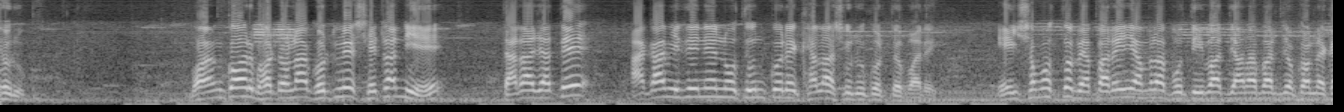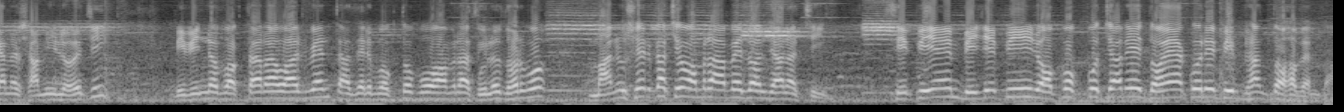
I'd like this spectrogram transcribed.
ঝরুক। ভয়ঙ্কর ঘটনা ঘটলে সেটা নিয়ে তারা যাতে আগামী দিনে নতুন করে খেলা শুরু করতে পারে। এই সমস্ত ব্যাপারেই আমরা প্রতিবাদ জানাবার যখন এখানে সামিল হয়েছি, বিভিন্ন বক্তারাও আসবেন, তাদের বক্তব্য আমরা তুলে ধরব। মানুষের কাছেও আমরা আবেদন জানাচ্ছি, সিপিএম, বিজেপির অপপ্রচারে দয়া করে বিভ্রান্ত হবেন না।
